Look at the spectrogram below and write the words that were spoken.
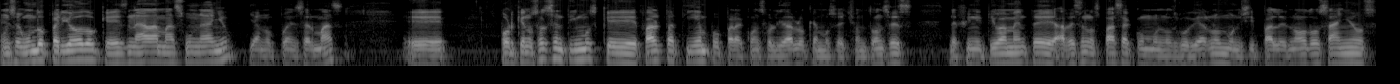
un segundo periodo que es nada más un año, ya no pueden ser más, eh, porque nosotros sentimos que falta tiempo para consolidar lo que hemos hecho. Entonces, definitivamente, a veces nos pasa como en los gobiernos municipales, ¿no? Dos años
